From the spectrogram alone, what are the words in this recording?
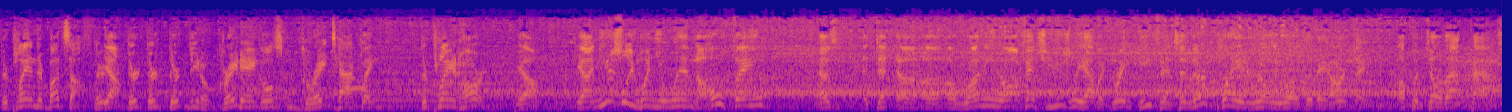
They're playing their butts off. They're, yeah. they're, they're, they're, you know, great angles, great tackling. They're playing hard. Yeah. Yeah, and usually when you win the whole thing, as a, a, uh, uh, a running offense, you usually have a great defense, and they're playing really well today, aren't they? Up until that pass.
